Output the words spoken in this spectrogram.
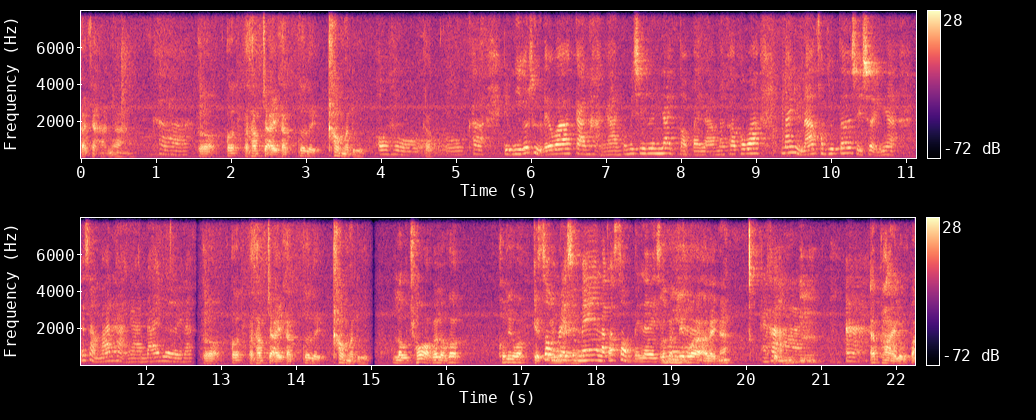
การจะหางานค่ะ ก็ก็ประทับใจครับก็เลยเข้ามาดู โอ้โหครับค่ะเดี๋ยวนี้ก็ถือได้ว่าการหางานก็ไม่ใช่เรื่องยากอีกต่อไปแล้วนะคะ เพราะว่านั่งอยู่หน้าคอมพิวเตอร์เฉยๆเนี่ยก็สามารถหางานได้เลยนะคะก็ก็ประทับใจครับก็เลยเข้ามาดู เราชอบแล้วเราก็เขาเรียกว่าเก็บส่งไว้เรในซูเม่แล้วก็ส่งไปเลยใช่แล้วไหมมันเรียกว่าอะไรนะค่ะอ่าแอปพลายลงไป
